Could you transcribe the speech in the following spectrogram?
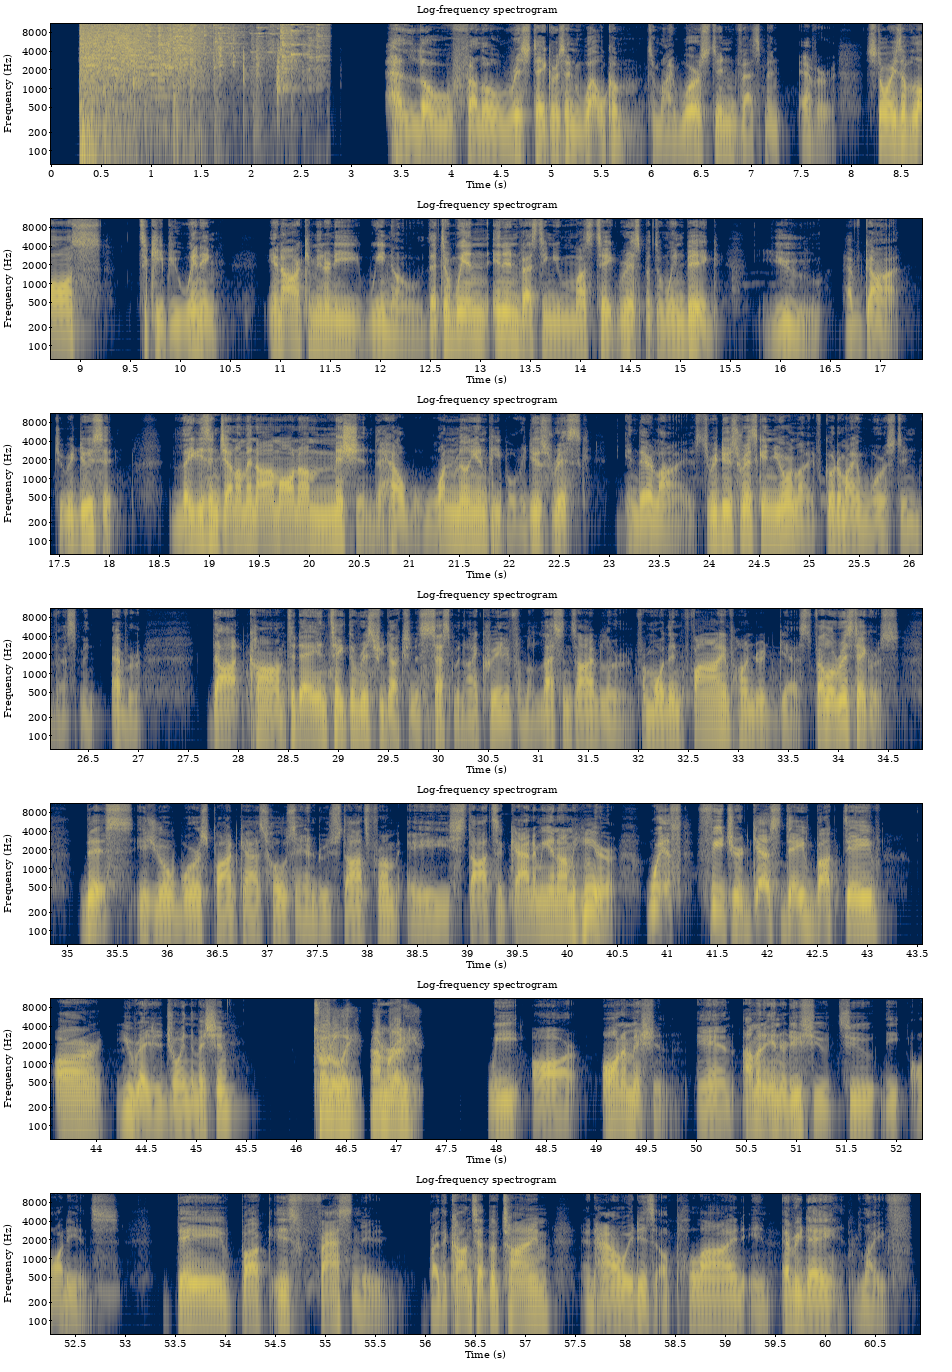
Hello, fellow risk takers, and welcome to my worst investment ever. Stories of loss to keep you winning. In our community, we know that to win in investing, you must take risk, but to win big, you have got to reduce it. Ladies and gentlemen, I'm on a mission to help 1 million people reduce risk in their lives. To reduce risk in your life, go to my worst investment ever. Dot com today and take the risk reduction assessment I created from the lessons I've learned from more than 500 guests. Fellow risk takers, this is your worst podcast host, Andrew Stotz from A Stotz Academy, and I'm here with featured guest Dave Buck. Dave, are you ready to join the mission? Totally. I'm ready. We are on a mission, and I'm going to introduce you to the audience. Dave Buck is fascinated by the concept of time and how it is applied in everyday life.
